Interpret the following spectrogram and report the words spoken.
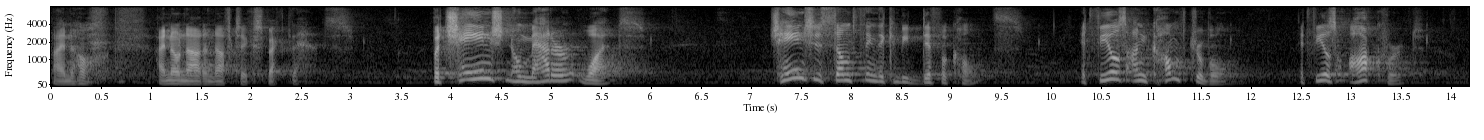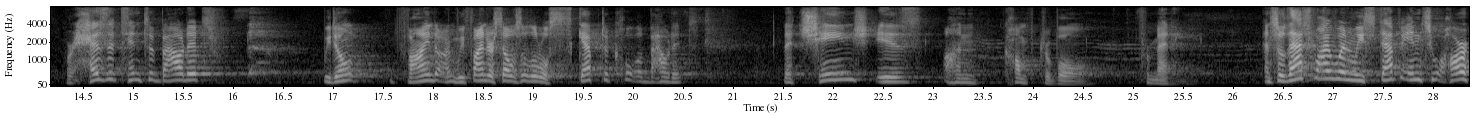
I know, I know not enough to expect that. But change, no matter what, change is something that can be difficult. It feels uncomfortable, it feels awkward. We're hesitant about it. We don't find, we find ourselves a little skeptical about it. That change is uncomfortable for many. And so that's why when we step into our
